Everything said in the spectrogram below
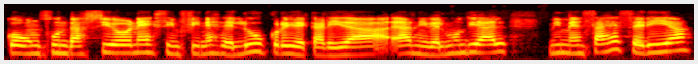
con fundaciones sin fines de lucro y de caridad a nivel mundial. Mi mensaje sería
